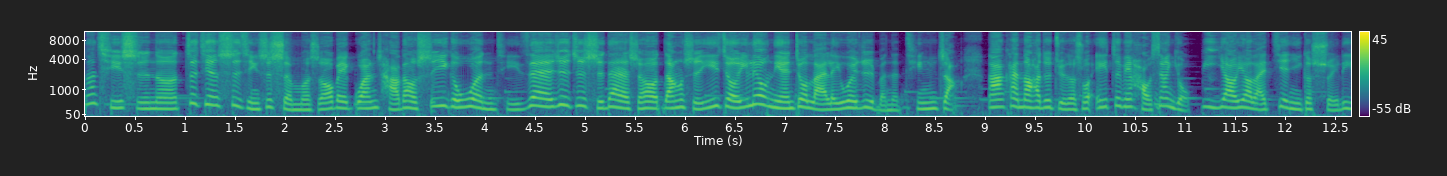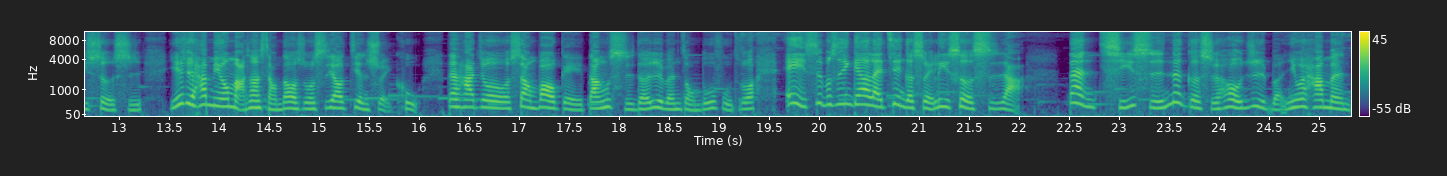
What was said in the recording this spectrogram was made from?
那其实呢，这件事情是什么时候被观察到是一个问题。在日治时代的时候，当时一九一六年就来了一位日本的厅长，那他看到他就觉得说，诶，这边好像有必要要来建一个水利设施。也许他没有马上想到说是要建水库，但他就上报给当时的日本总督府说，诶，是不是应该要来建个水利设施啊？但其实那个时候，日本因为他们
